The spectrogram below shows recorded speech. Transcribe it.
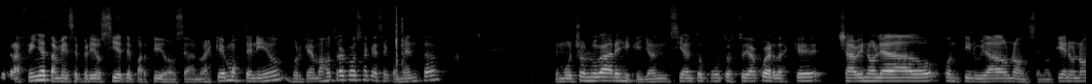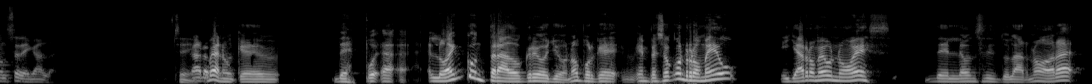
Y Rafinha también se perdió 7 partidos, o sea, no es que hemos tenido, porque además otra cosa que se comenta en muchos lugares y que yo en cierto punto estoy de acuerdo, es que Xavi no le ha dado continuidad a un 11, no tiene un 11 de gala. Sí. Claro, bueno, que después lo ha encontrado, creo yo, ¿no? Porque empezó con Romeo y ya Romeo no es del once titular, ¿no? Ahora,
